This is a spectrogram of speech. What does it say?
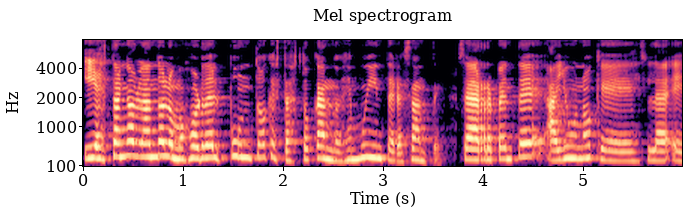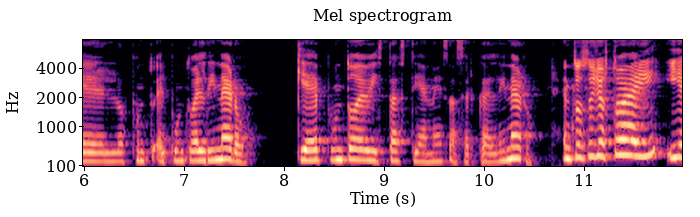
y están hablando a lo mejor del punto que estás tocando. Es muy interesante. O sea, de repente hay uno que es el, el punto del dinero. ¿Qué punto de vista tienes acerca del dinero? Entonces yo estoy ahí y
